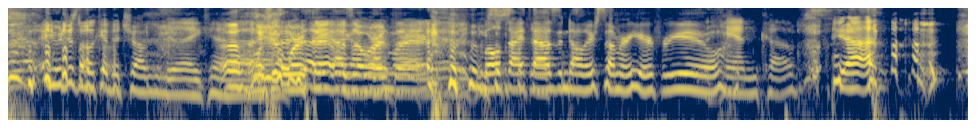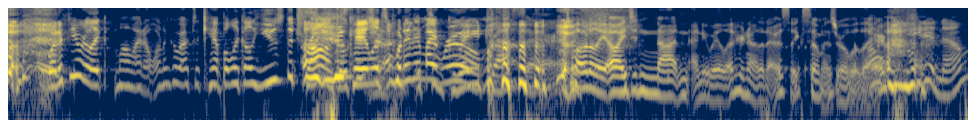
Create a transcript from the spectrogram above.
you would just look at the trunk and be like, uh, was it worth it? Was it worth more it? You Multi thousand dollar summer here for you. handcuffs? Yeah. What if you were like, Mom, I don't want to go back to camp, but like I'll use the trunk. use okay, the let's trunk. put it in It's my a room. great dresser. totally. Oh, I did not in any way let her know that I was like so miserable there. she didn't know.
